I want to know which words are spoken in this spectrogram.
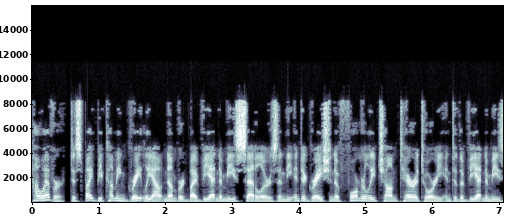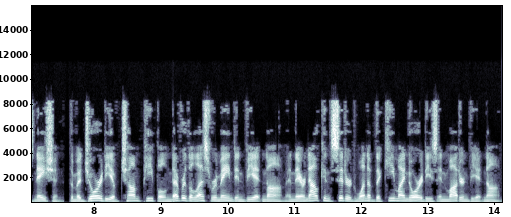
However, despite becoming greatly outnumbered by Vietnamese settlers and the integration of formerly Cham territory into the Vietnamese nation, the majority of Cham people nevertheless remained in Vietnam and they are now considered one of the key minorities in modern Vietnam.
